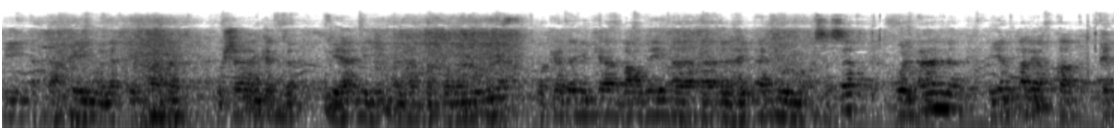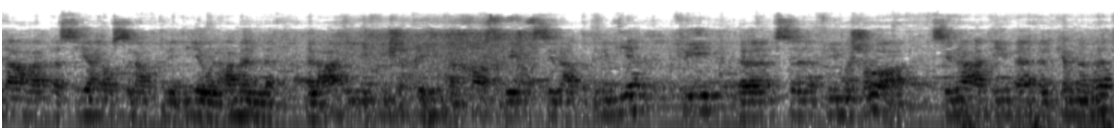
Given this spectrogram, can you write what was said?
بالتعقيم والتي قامت وشاركت في هذه الهبة التضامنية وكذلك بعض آه، الهيئات والمؤسسات. والآن ينطلق قطاع السياحة والصناعة التقليدية والعمل العائلي في شقه الخاص بالصناعة التقليدية في في مشروع صناعة الكمامات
